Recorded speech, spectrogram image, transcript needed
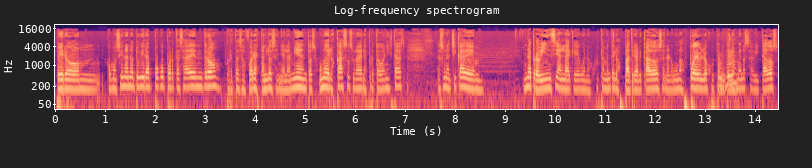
Pero mm, como si una no tuviera poco puertas adentro, puertas afuera están los señalamientos. Uno de los casos, una de las protagonistas, es una chica de una provincia en la que, bueno, justamente los patriarcados en algunos pueblos, justamente los menos habitados,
